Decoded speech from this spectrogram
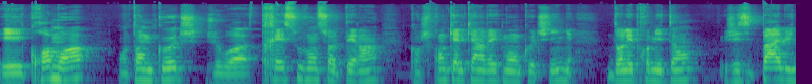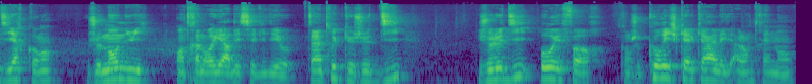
Et crois-moi, en tant que coach, je le vois très souvent sur le terrain, quand je prends quelqu'un avec moi en coaching, dans les premiers temps, j'hésite pas à lui dire quand je m'ennuie en train de regarder ses vidéos. C'est un truc que je dis, je le dis haut et fort. Quand je corrige quelqu'un à l'entraînement,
